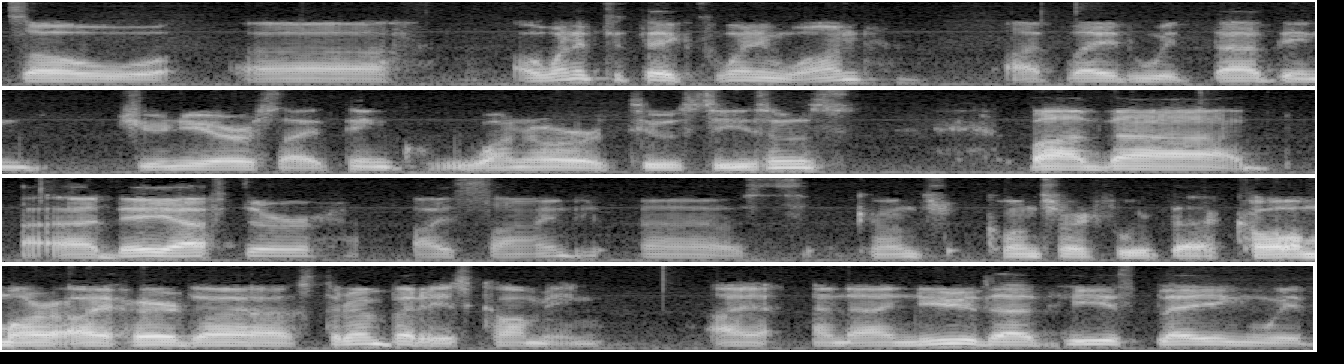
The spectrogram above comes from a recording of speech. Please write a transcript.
So uh, I wanted to take 21. I played with that in juniors, I think one or two seasons. But uh, a day after I signed a con- contract with uh, Kalmar, I heard uh, Strömberg is coming. I, and I knew that he is playing with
